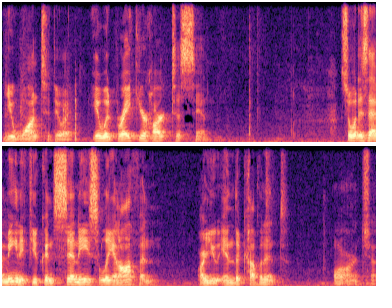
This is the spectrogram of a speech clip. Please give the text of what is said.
You want to do it. It would break your heart to sin. So, what does that mean? If you can sin easily and often, are you in the covenant or aren't you?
